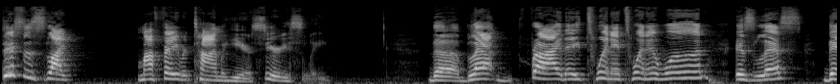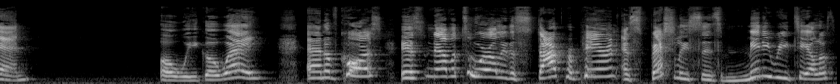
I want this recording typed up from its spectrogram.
This is like my favorite time of year, seriously. The Black Friday 2021 is less than a week away. And of course, it's never too early to start preparing, especially since many retailers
